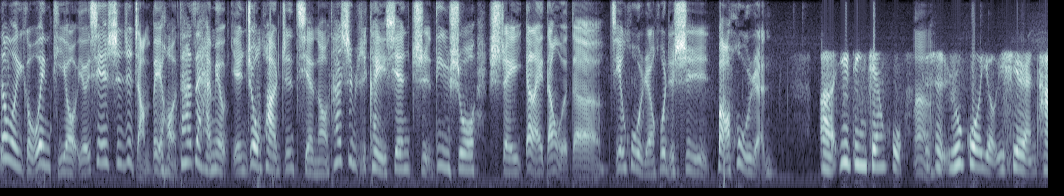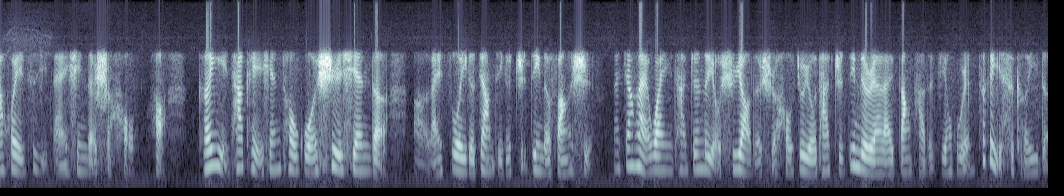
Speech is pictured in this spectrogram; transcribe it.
那我有一个问题哦，有一些失智长辈哈，他在还没有严重化之前哦，他是不是可以先指定说谁要来当我的监护人或者是保护人？呃，预定监护，就是如果有一些人他会自己担心的时候，好，可以，他可以先透过事先的。呃，来做一个这样的一个指定的方式。那将来万一他真的有需要的时候，就由他指定的人来当他的监护人，这个也是可以的。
